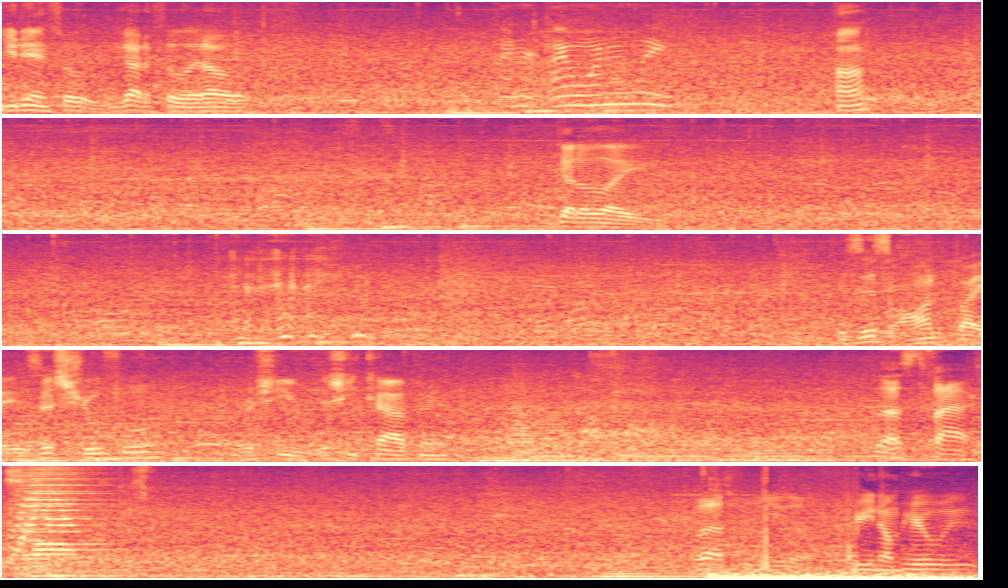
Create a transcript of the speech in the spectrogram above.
You didn't fill. You gotta fill it out, I, I want to like. huh? You gotta like. Is this on? Like, is this truthful, or is she is she capping? That's facts. Well, that's for. Green, I'm here with.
